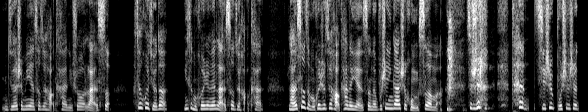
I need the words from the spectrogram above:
你觉得什么颜色最好看？你说蓝色，他就会觉得你怎么会认为蓝色最好看？蓝色怎么会是最好看的颜色呢？不是应该是红色吗？就是 他其实不是是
